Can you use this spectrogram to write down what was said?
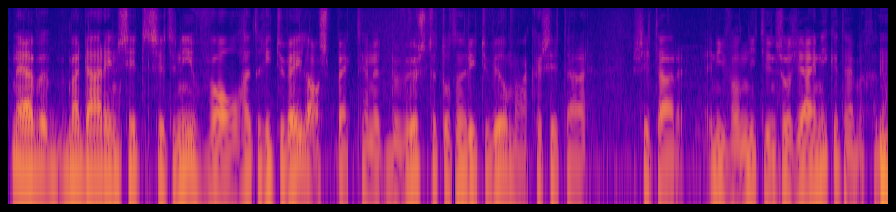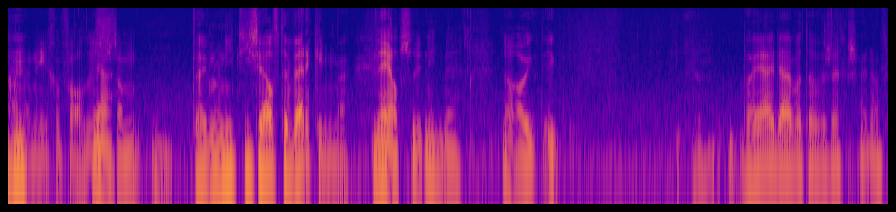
Nou ja, maar daarin zit, zit in ieder geval het rituele aspect en het bewuste tot een ritueel maken zit daar, zit daar in ieder geval niet in zoals jij en ik het hebben gedaan Mhm. in ieder geval. Dus Ja. dan, het heeft nog niet diezelfde werking. Maar Nee, absoluut niet. Nee. Nou, ik, ik, wou jij daar wat over zeggen Sven? Of?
